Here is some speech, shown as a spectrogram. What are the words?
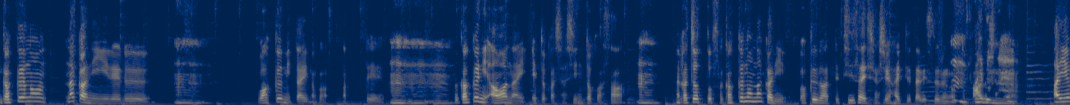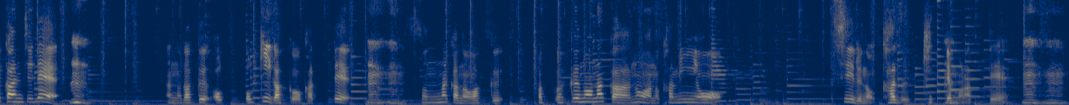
額の中に入れるうん。枠みたいのがあってうんうん額に合わない絵とか写真とかさうん。うん。なんかちょっとさ額の中に枠があって小さい写真入ってたりするのとかああるじゃんるね。ああいう感じでうん。あの額お大きい額を買ってうんうん。その中の枠枠枠の中のあの紙をシールの数切ってもらって、うんうん。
